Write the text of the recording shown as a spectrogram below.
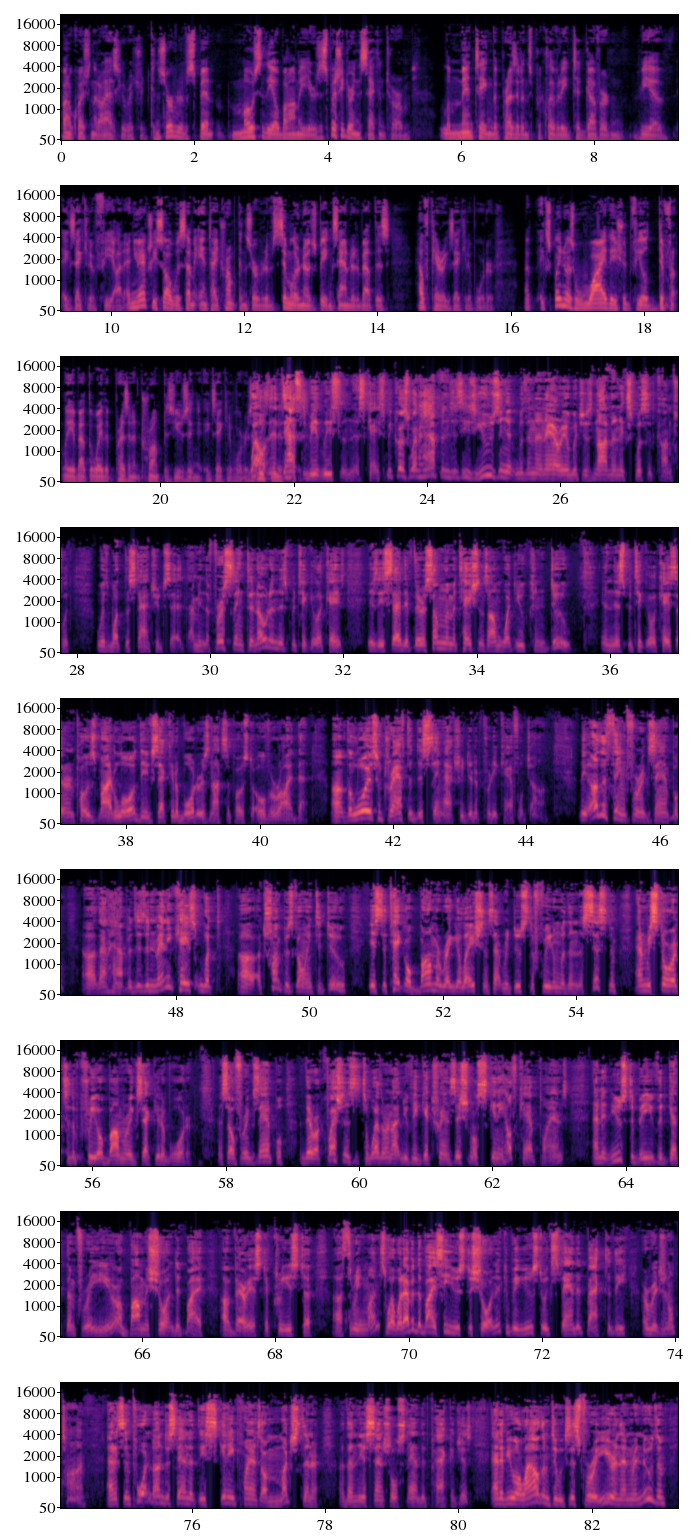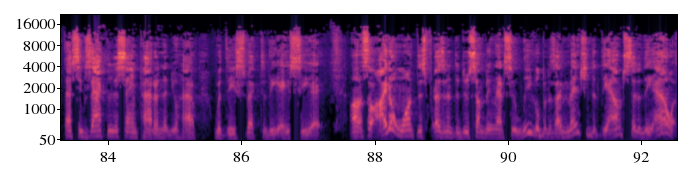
Final question that I'll ask you, Richard. Conservatives spent most of the Obama years, especially during the second term, lamenting the president's proclivity to govern via executive fiat. And you actually saw with some anti Trump conservatives similar notes being sounded about this healthcare executive order. Uh, explain to us why they should feel differently about the way that President Trump is using executive orders. Well, it has case. to be at least in this case, because what happens is he's using it within an area which is not an explicit conflict with what the statute said. I mean, the first thing to note in this particular case is he said if there are some limitations on what you can do in this particular case that are imposed by law, the executive order is not supposed to override that. Uh, the lawyers who drafted this thing actually did a pretty careful job. The other thing, for example, uh, that happens is in many cases what uh, Trump is going to do is to take Obama regulations that reduce the freedom within the system and restore it to the pre Obama executive order. And so, for example, there are questions as to whether or not you could get transitional skinny health care plans, and it used to be you could get them for a year. Obama shortened it by uh, various decrees to uh, three months. Well, whatever device he used to shorten it could be used to expand it back to the original time. And it's important to understand that these skinny plans are much thinner than the essential standard packages. And if you allow them to exist for a year and then renew them, that's exactly the same pattern that you have with respect to the ACA. Uh, so I don't want this president to do something that's illegal, but as I mentioned at the outset of the hour,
